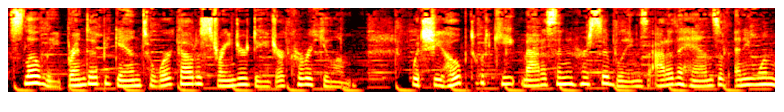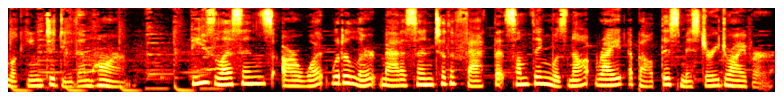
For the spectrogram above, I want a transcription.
Slowly, Brenda began to work out a stranger danger curriculum, which she hoped would keep Madison and her siblings out of the hands of anyone looking to do them harm. These lessons are what would alert Madison to the fact that something was not right about this mystery driver.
